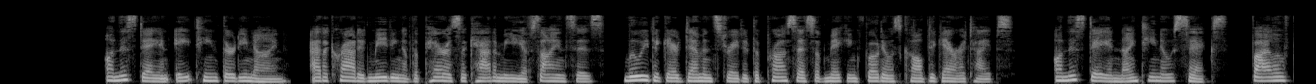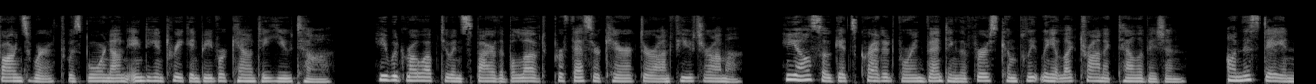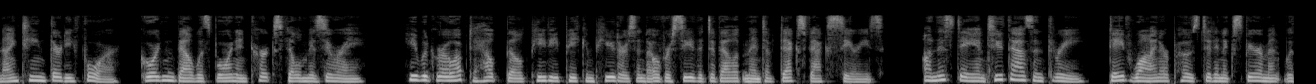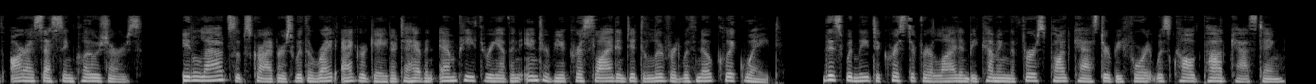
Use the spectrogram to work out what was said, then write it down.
On this day in 1839, at a crowded meeting of the Paris Academy of Sciences, Louis Daguerre demonstrated the process of making photos called daguerreotypes. On this day in 1906, Philo Farnsworth was born on Indian Creek in Beaver County, Utah. He would grow up to inspire the beloved professor character on Futurama. He also gets credit for inventing the first completely electronic television. On this day in 1934, Gordon Bell was born in Kirksville, Missouri. He would grow up to help build PDP computers and oversee the development of DEC's VAX series. On this day in 2003, Dave Winer posted an experiment with RSS enclosures. It allowed subscribers with the right aggregator to have an MP3 of an interview Chris Lydon did delivered with no click wait. This would lead to Christopher Lydon becoming the first podcaster before it was called podcasting.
